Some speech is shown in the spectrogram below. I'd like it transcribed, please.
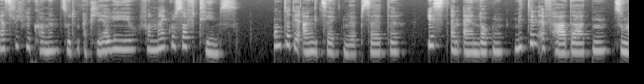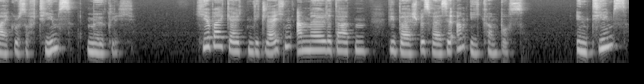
Herzlich willkommen zu dem Erklärvideo von Microsoft Teams. Unter der angezeigten Webseite ist ein Einloggen mit den FH-Daten zu Microsoft Teams möglich. Hierbei gelten die gleichen Anmeldedaten wie beispielsweise am eCampus. In Teams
